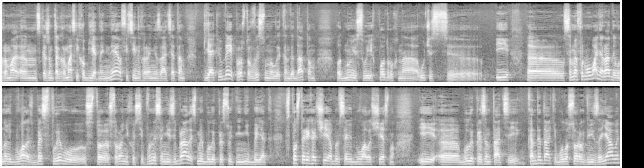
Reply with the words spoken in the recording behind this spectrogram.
грома, ем, скажімо так, громадських об'єднань, не офіційних організацій, а там п'ять людей просто висунули кандидатом одну із своїх подруг на участь. І е, саме формування ради воно відбувалось без впливу сто- сторонніх осіб. Вони самі зібрались, ми були присутні ніби як спостерігачі, аби все відбувалося чесно. І е, були презентації кандидатів, було 42 заяви,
